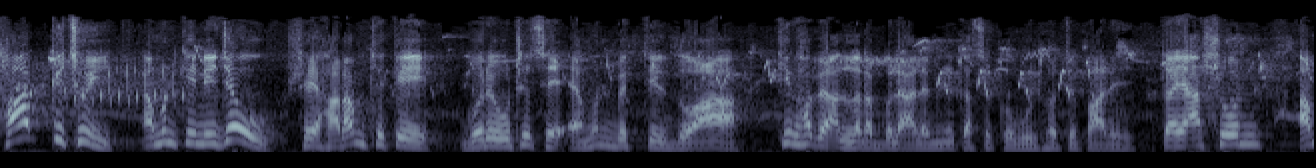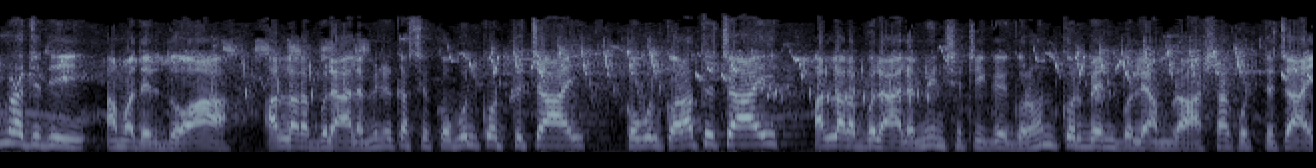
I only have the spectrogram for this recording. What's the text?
সব কিছুই এমনকি নিজেও সে হারাম থেকে গড়ে উঠেছে, এমন ব্যক্তির দোয়া কীভাবে আল্লাহ রাবুল্লাহ আলমিনের কাছে কবুল হতে পারে? তাই আসুন, আমরা যদি আমাদের দোয়া আল্লাহ রাবুল্লাহ আলমিনের কাছে কবুল করতে চাই, কবুল করাতে চাই, আল্লাহ রাবুল্লাহ আলমিন সেটিকে গ্রহণ করবেন বলে আমরা আশা করতে চাই,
